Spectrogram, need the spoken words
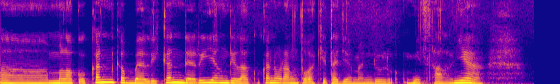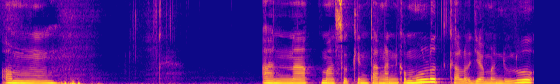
uh, melakukan kebalikan dari yang dilakukan orang tua kita zaman dulu. Misalnya, um, anak masukin tangan ke mulut kalau zaman dulu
